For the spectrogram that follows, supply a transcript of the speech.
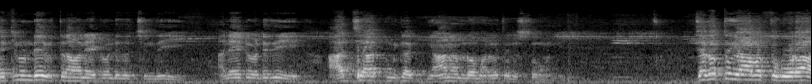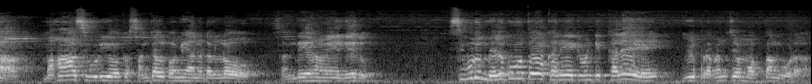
చెట్టు నుండే విత్తనం అనేటువంటిది వచ్చింది. అనేటువంటిది ఆధ్యాత్మిక జ్ఞానంలో మనకు తెలుస్తూ ఉంది. జగత్తు యావత్తు కూడా మహాశివుడి యొక్క సంకల్పమే అనడంలో సందేహమే లేదు. శివుడు మెలకువతో కనేటువంటి కలే ఈ ప్రపంచం మొత్తం కూడా.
